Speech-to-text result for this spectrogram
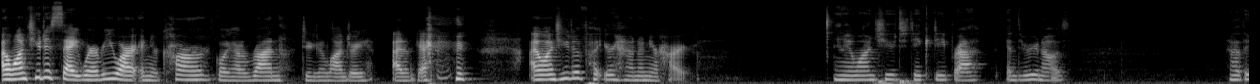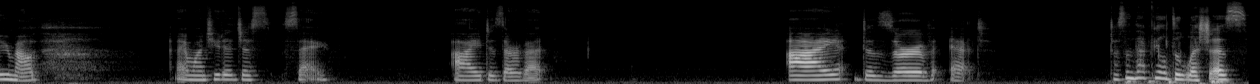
I want you to say, wherever you are in your car, going on a run, doing your laundry, I don't care. I want you to put your hand on your heart. And I want you to take a deep breath in through your nose, out through your mouth. And I want you to just say, I deserve it. I deserve it. Doesn't that feel delicious?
